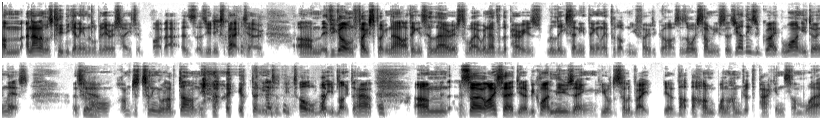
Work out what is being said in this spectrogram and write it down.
Um, and Alan was clearly getting a little bit irritated by that, as, as you'd expect. You know, um, if you go on Facebook now, I think it's hilarious the way whenever the Perrys release anything and they put up new photographs, there's always somebody who says, "Yeah, these are great, but why aren't you doing this?" It's kind of, well, I'm just telling you what I've done. You know, I don't need to be told what you'd like to have. Um, so I said, you know, it'd be quite amusing. You ought to celebrate, you know, that the 100th pack in some way.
